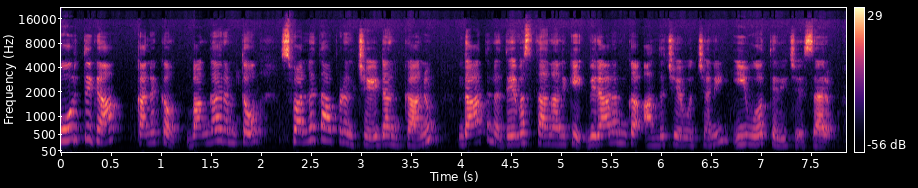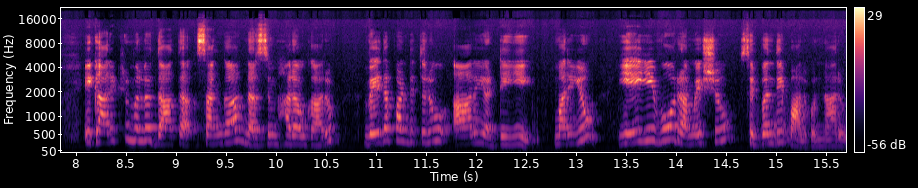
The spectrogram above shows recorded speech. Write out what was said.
పూర్తిగా కనకం బంగారంతో స్వర్ణ తాపడం చేయడానికి కాను దాతల దేవస్థానానికి విరాళంగా అందచేయవచ్చని ఈవో తెలియజేశారు. ఈ కార్యక్రమంలో దాత సంగ నరసింహారావు గారు వేద పండితులు ఆలయ డిఈ మరియు ఏఈఓ రమేష్ సిబ్బంది పాల్గొన్నారు.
